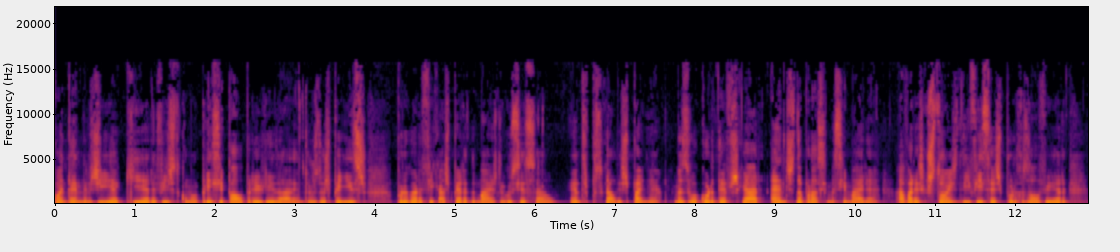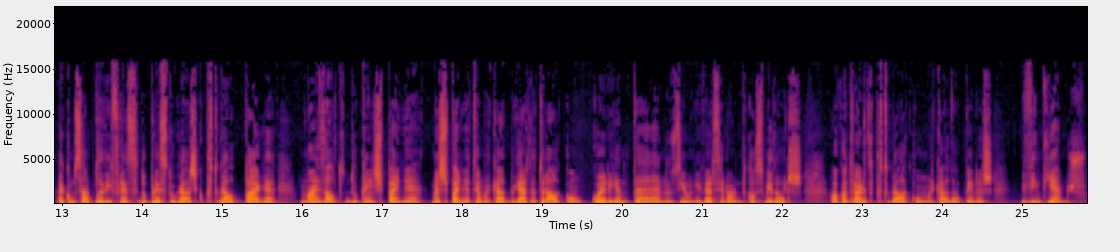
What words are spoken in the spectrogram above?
Quanto à energia, que era visto como a principal prioridade entre os dois países, por agora fica à espera de mais negociação entre Portugal e Espanha. Mas o acordo deve chegar antes da próxima cimeira. Há várias questões difíceis por resolver, a começar pela diferença do preço do gás que Portugal paga, mais alto do que em Espanha. Mas Espanha tem um mercado de gás natural com 40 anos e um universo enorme de consumidores, ao contrário de Portugal, com um mercado de apenas 20 anos.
